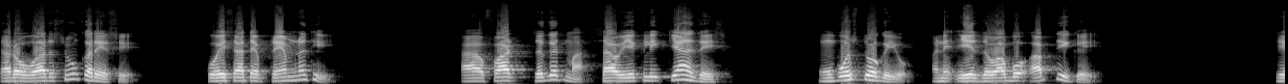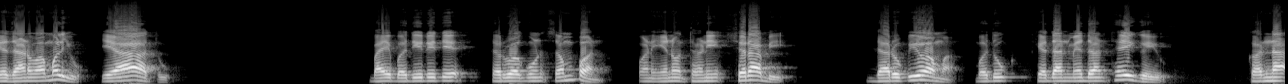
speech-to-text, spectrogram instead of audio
તારો વર શું કરે છે? કોઈ સાથે પ્રેમ નથી. આ ફાટ જગતમાં સાવ એકલી ક્યાં જઈશ? હું પૂછતો ગયો અને એ જવાબો આપતી ગઈ. જે જાણવા મળ્યું એ આ હતું. બાઈ બધી રીતે સર્વગુણ સંપન્ન, પણ એનો ધણી શરાબી. દારૂ પીવામાં બધું ખેદાન મેદાન થઈ ગયું. ઘરના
